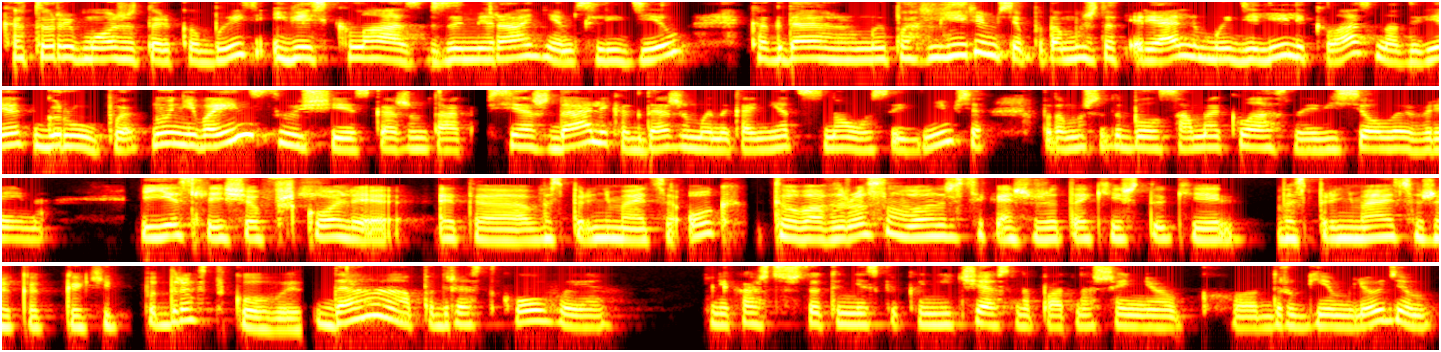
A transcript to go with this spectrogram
который может только быть. И весь класс с замиранием следил, когда мы помиримся, потому что реально мы делили класс на две группы. Ну, не воинствующие, скажем так. Все ждали, когда же мы наконец снова соединимся, потому что это было самое классное, веселое время. Если еще в школе это воспринимается ок, то во взрослом возрасте, конечно, уже такие штуки воспринимаются уже как какие-то подростковые. Да, подростковые. Мне кажется, что это несколько нечестно по отношению к другим людям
